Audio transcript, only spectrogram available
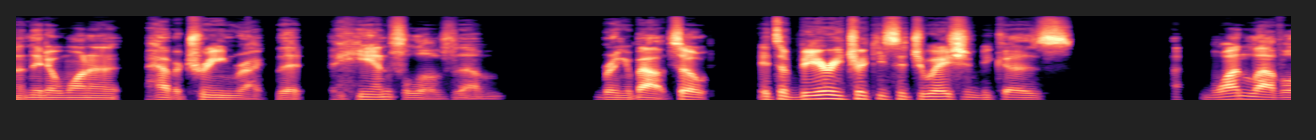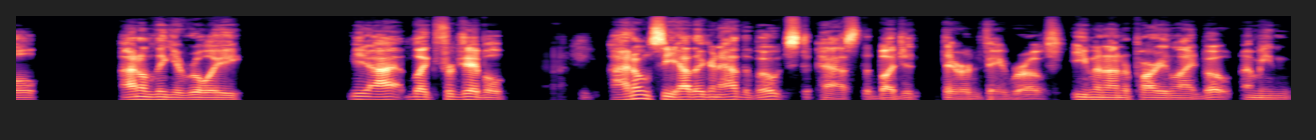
and they don't want to have a train wreck that a handful of them bring about. So it's a very tricky situation because one level, I don't think it really, you know, like for example, I don't see how they're going to have the votes to pass the budget they're in favor of, even on a party line vote. I mean,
